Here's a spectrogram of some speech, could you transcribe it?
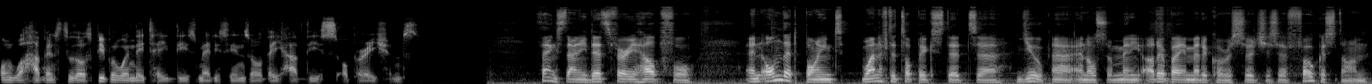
on what happens to those people when they take these medicines or they have these operations. Thanks, Danny. That's very helpful. And on that point, one of the topics that uh, you uh, and also many other biomedical researchers have focused on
